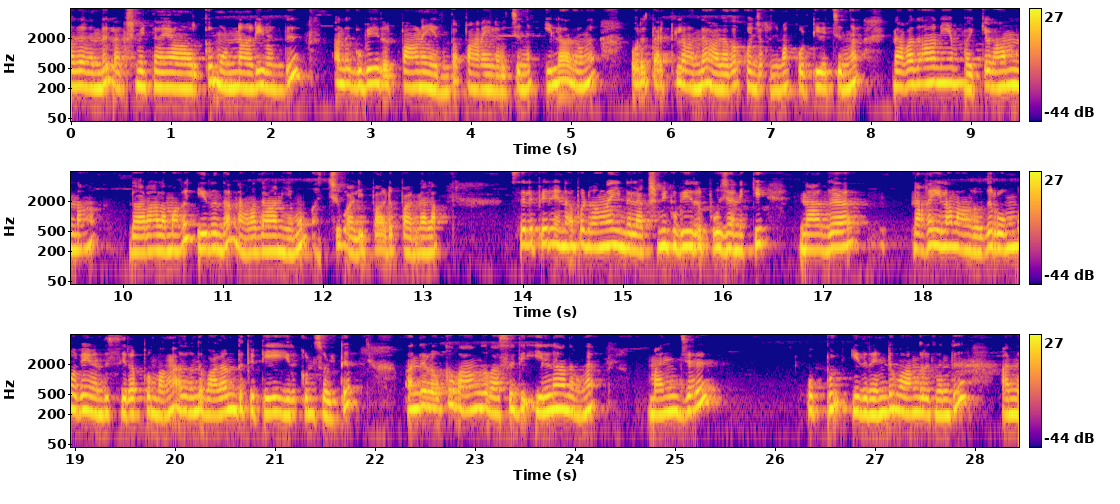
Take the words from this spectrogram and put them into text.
அதை வந்து லக்ஷ்மி தாயாருக்கு முன்னாடி வந்து அந்த குபேரர் பானை இருந்தால் பானையில் வச்சுங்க. இல்லாதவங்க ஒரு தட்டில் வந்து அழகாக கொஞ்சம் கொஞ்சமாக கொட்டி வச்சுங்க. நவதானியம் வைக்கலாம்னா தாராளமாக இருந்தால் நவதானியமும் வச்சு வழிபாடு பண்ணலாம். சில பேர் என்ன பண்ணுவாங்கன்னா இந்த லக்ஷ்மி குபேரர் பூஜை அன்னைக்கு நகை நகையெல்லாம் வாங்குறது ரொம்பவே வந்து சிறப்பும்பாங்க. அது வந்து வளர்ந்துக்கிட்டே இருக்குன்னு சொல்லிட்டு அந்தளவுக்கு வாங்க வசதி இல்லாதவங்க மஞ்சள் உப்பு இது ரெண்டும் வாங்குறது வந்து அந்த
